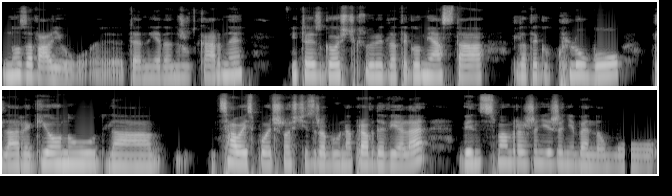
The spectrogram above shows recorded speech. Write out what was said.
no zawalił e, ten jeden rzut karny. I to jest gość, który dla tego miasta, dla tego klubu, dla regionu, dla całej społeczności zrobił naprawdę wiele, więc mam wrażenie, że nie będą mu,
